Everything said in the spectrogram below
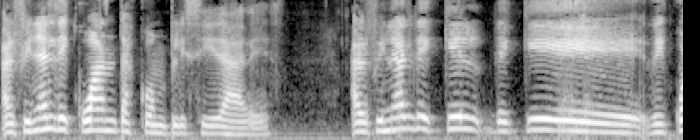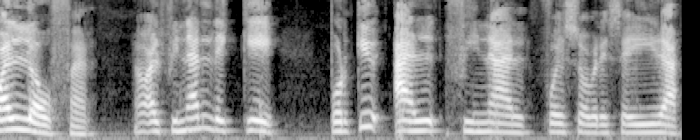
¿Al final de cuántas complicidades? ¿Al final de qué, de qué, de cuál lofer? ¿No? ¿Al final de qué? ¿Por qué al final fue sobreseída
